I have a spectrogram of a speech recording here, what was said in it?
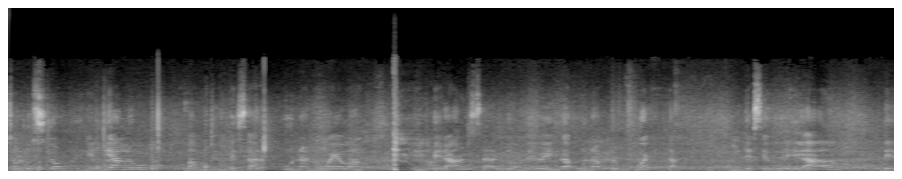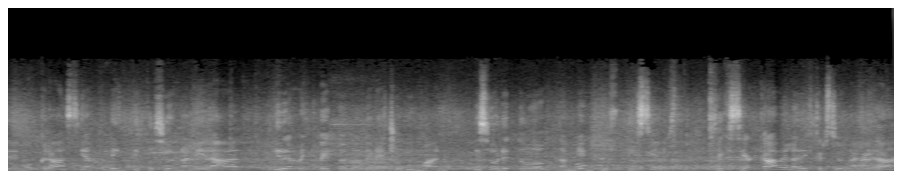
solución en el diálogo vamos a empezar una nueva esperanza donde venga una propuesta de seguridad, de democracia, de institucionalidad y de respeto a los derechos humanos y sobre todo también justicia. Que se acabe la discrecionalidad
